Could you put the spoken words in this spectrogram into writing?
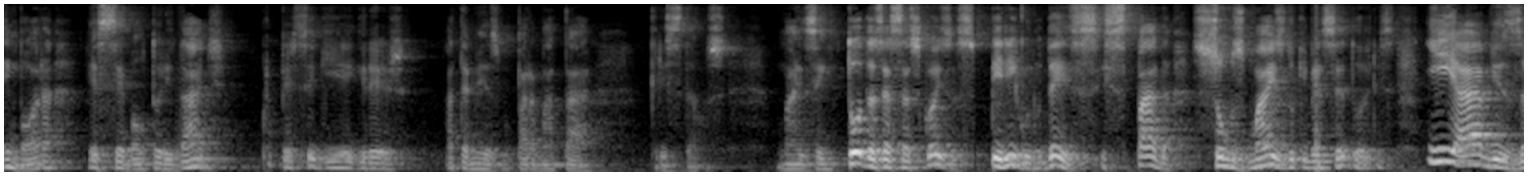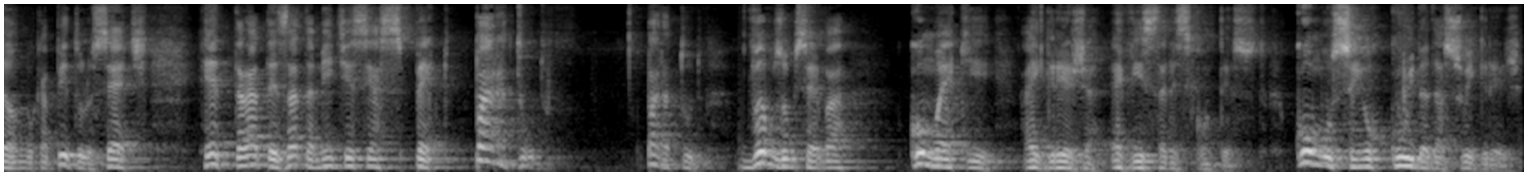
embora receba autoridade para perseguir a igreja, até mesmo para matar cristãos. Mas em todas essas coisas, perigo, nudez, espada, somos mais do que vencedores. E a visão no capítulo 7 retrata exatamente esse aspecto. Para tudo, para tudo. Vamos observar como é que a igreja é vista nesse contexto. Como o Senhor cuida da sua igreja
